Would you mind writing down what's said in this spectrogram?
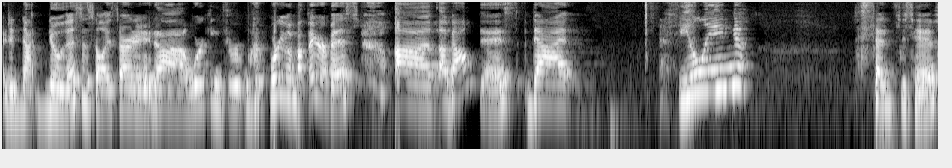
I did not know this until I started uh, working through working with my therapist uh, about this. That feeling sensitive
